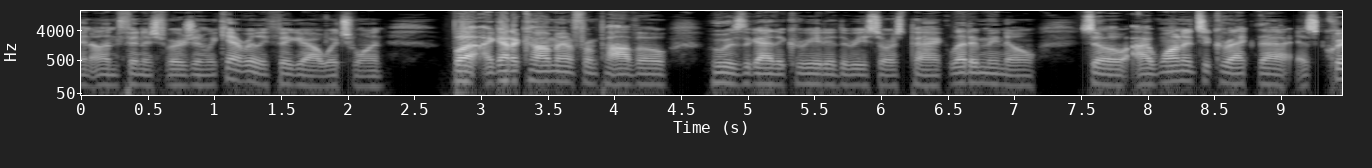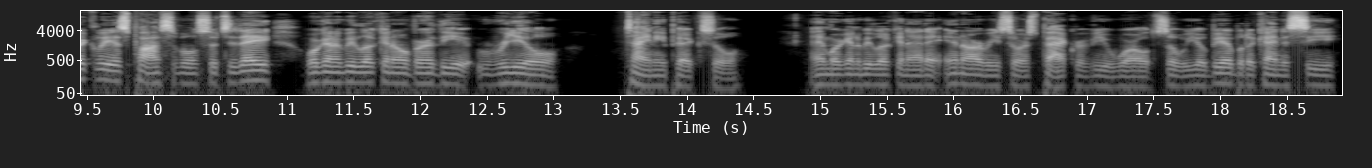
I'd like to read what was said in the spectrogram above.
an unfinished version. We can't really figure out which one. But I got a comment from Pavo, who is the guy that created the resource pack, letting me know. So I wanted to correct that as quickly as possible. So today we're going to be looking over the real Tiny Pixel. And we're going to be looking at it in our resource pack review world. So you'll be able to kind of see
